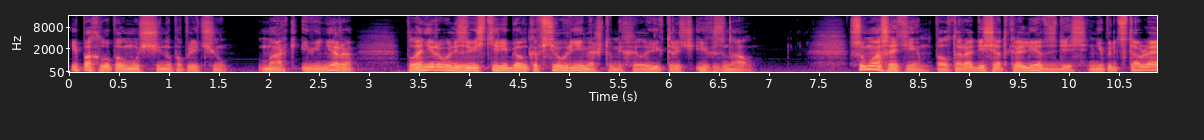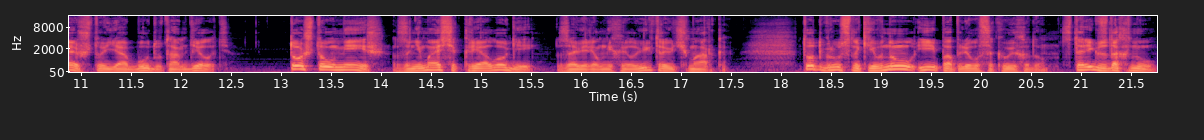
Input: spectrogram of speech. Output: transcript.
и похлопал мужчину по плечу. Марк и Венера – Планировали завести ребенка все время, что Михаил Викторович их знал. С ума сойти, полтора десятка лет здесь, не представляю, что я буду там делать. То, что умеешь, занимайся криологией, заверил Михаил Викторович Марка. Тот грустно кивнул и поплелся к выходу. Старик вздохнул.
